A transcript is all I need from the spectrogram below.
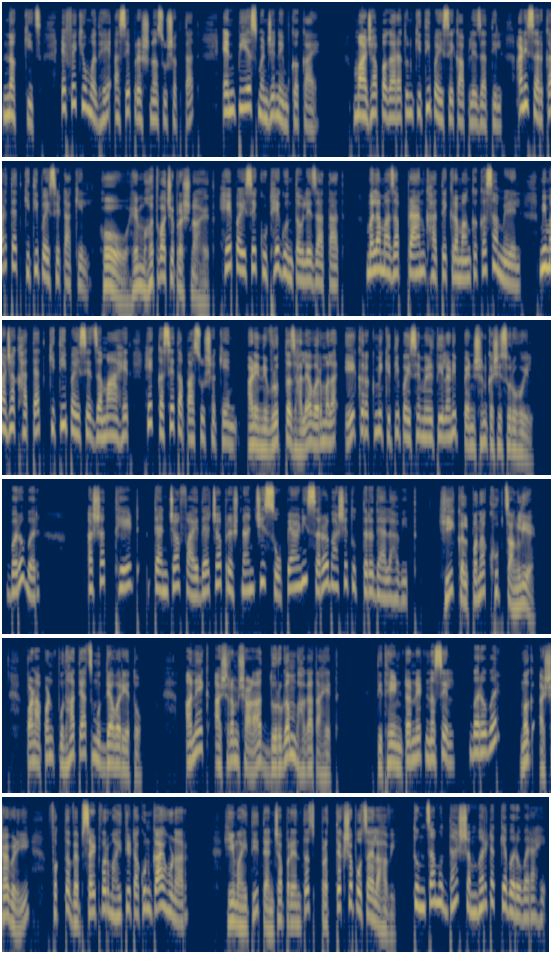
नक्कीच. एफएक्यूमध्ये असे प्रश्न असू शकतात. एनपीएस म्हणजे नेमकं काय? माझ्या पगारातून किती पैसे कापले जातील आणि सरकार त्यात किती पैसे टाकेल? हो हे महत्त्वाचे प्रश्न आहेत. हे पैसे कुठे गुंतवले जातात? मला माझा प्रॅन खाते क्रमांक कसा मिळेल? मी माझ्या खात्यात किती पैसे जमा आहेत हे कसे तपासू शकेन? आणि निवृत्त झाल्यावर मला एक रकमी किती पैसे मिळतील आणि पेन्शन कशी सुरू होईल? बरोबर. अशा थेट त्यांच्या फायद्याच्या प्रश्नांची सोप्या आणि सरळ भाषेत उत्तरं द्यायला हवीत. ही कल्पना खूप चांगली आहे. पण आपण पुन्हा त्याच मुद्द्यावर येतो. अनेक आश्रमशाळा दुर्गम भागात आहेत. तिथे इंटरनेट नसेल. बरोबर. मग अशा वेळी फक्त वेबसाईटवर माहिती टाकून काय होणार? ही माहिती त्यांच्यापर्यंतच प्रत्यक्ष पोचायला हवी. तुमचा मुद्दा शंभर टक्के बरोबर आहे.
